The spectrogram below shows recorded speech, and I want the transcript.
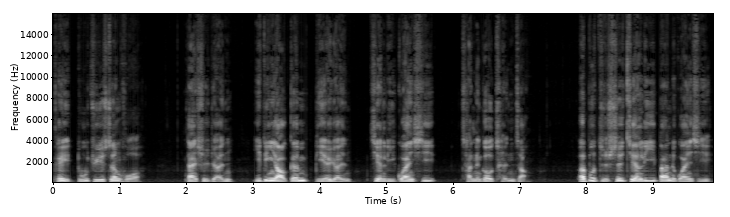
可以独居生活，但是人一定要跟别人建立关系才能够成长，而不只是建立一般的关系，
